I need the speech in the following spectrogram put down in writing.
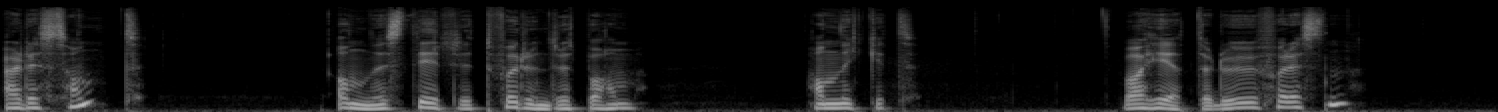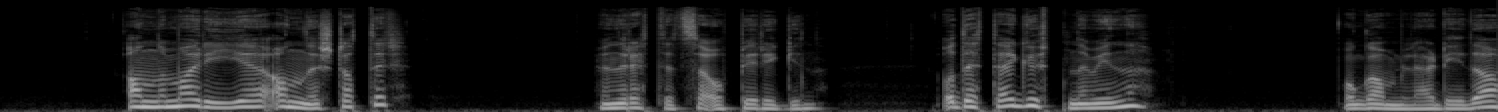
Er det sant? Anne stirret forundret på ham. Han nikket. Hva heter du, forresten? Anne Marie Andersdatter. Hun rettet seg opp i ryggen. Og dette er guttene mine. Hvor gamle er de, da?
